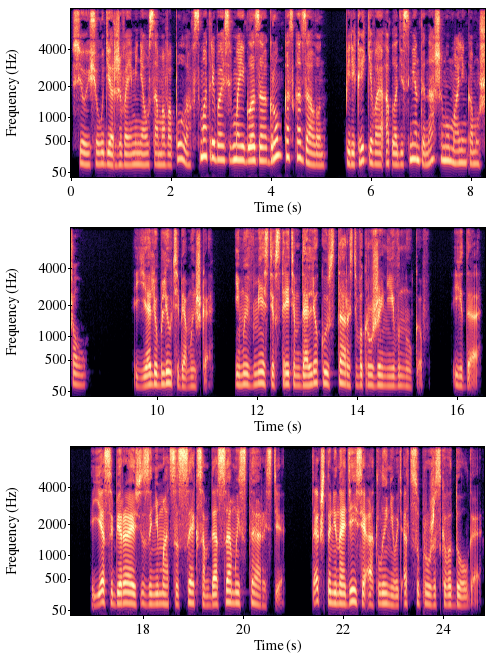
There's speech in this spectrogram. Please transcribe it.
Все еще удерживая меня у самого пола, всматриваясь в мои глаза, громко сказал он, перекрикивая аплодисменты нашему маленькому шоу. «Я люблю тебя, мышка, и мы вместе встретим далекую старость в окружении внуков. И да, я собираюсь заниматься сексом до самой старости, так что не надейся отлынивать от супружеского долга».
